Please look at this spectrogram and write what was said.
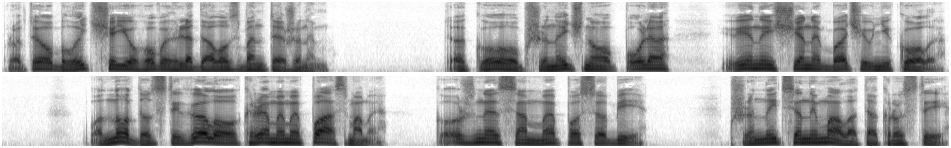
проте обличчя його виглядало збентеженим. Такого пшеничного поля він іще не бачив ніколи. Воно достигало окремими пасмами, кожне саме по собі. Пшениця не мала так рости.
